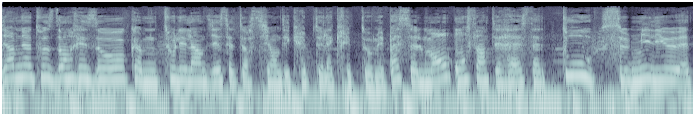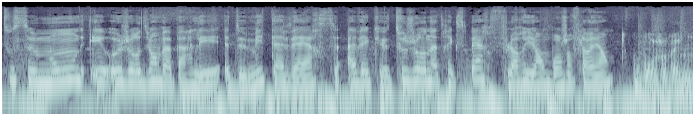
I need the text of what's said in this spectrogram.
Bienvenue à tous dans le réseau. Comme tous les lundis à cette heure-ci, on décrypte la crypto, mais pas seulement. On s'intéresse à tout ce milieu, à tout ce monde. Et aujourd'hui, on va parler de métaverse avec toujours notre expert Florian. Bonjour Florian. Bonjour Vanny.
